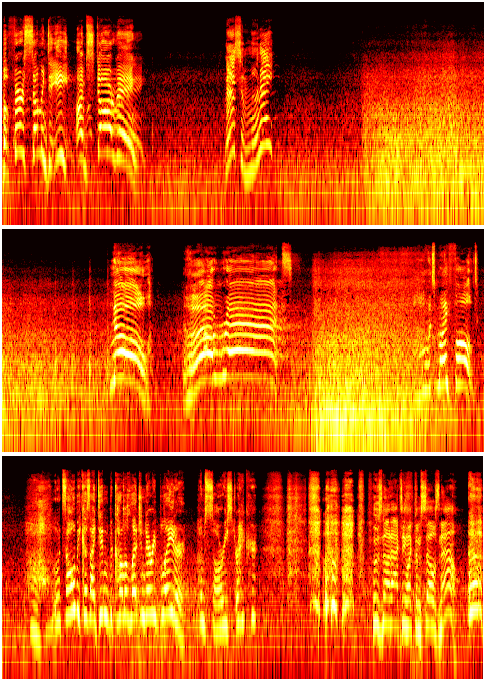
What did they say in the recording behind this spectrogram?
But first, something to eat! I'm starving! Masamune? No! Ah, rats! Oh, it's my fault. Oh, it's all because I didn't become a legendary blader. I'm sorry, Striker. Who's not acting like themselves now? Uh,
